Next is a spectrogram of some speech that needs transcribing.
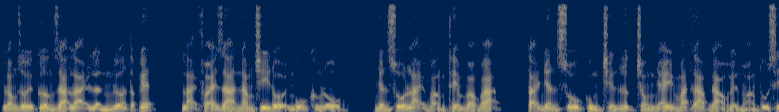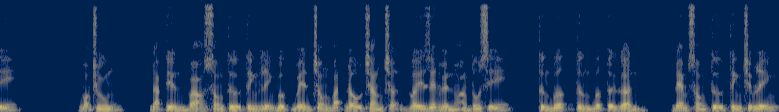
Long giới cường giả lại lần nữa tập kết, lại phái ra năm chi đội ngũ khổng lồ, nhân số lại bằng thêm vào vạn, tại nhân số cùng chiến lực trong nháy mắt áp đảo huyền hoàng tu sĩ. Bọn chúng, đạp tiến vào song tử tinh lĩnh vực bên trong bắt đầu trắng trận vây giết huyền hoàng tu sĩ, từng bước từng bước tới gần, đem song tử tinh chiếm lĩnh.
